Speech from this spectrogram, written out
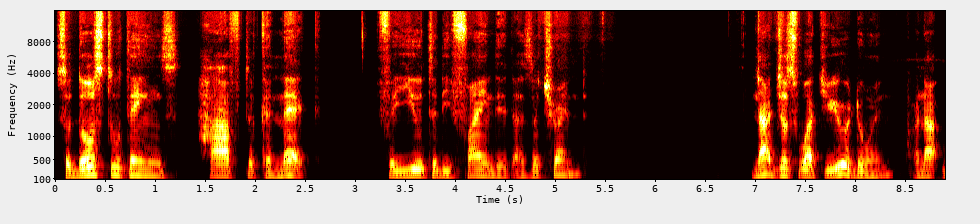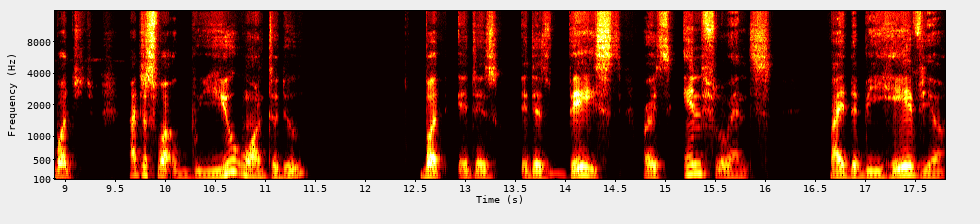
So those two things have to connect for you to define it as a trend. Not just what you're doing, or not what not just what you want to do, but it is it is based or it's influenced by the behavior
